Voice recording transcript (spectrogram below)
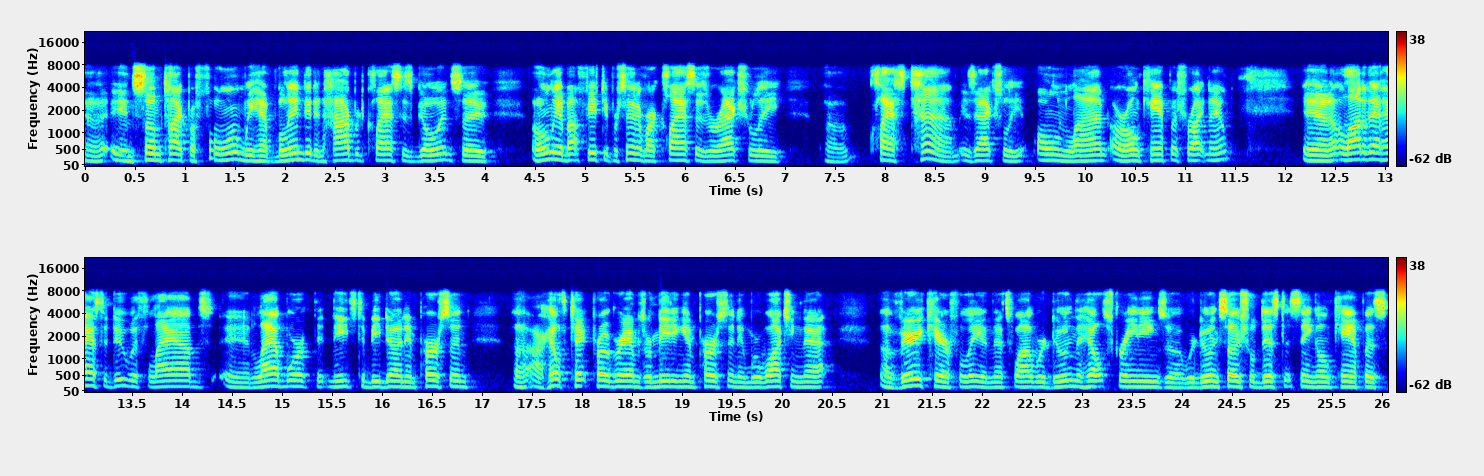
uh, in some type of form. We have blended and hybrid classes going, so only about 50% of our classes are actually uh, class time is actually online or on campus right now. And a lot of that has to do with labs and lab work that needs to be done in person. Uh, our health tech programs are meeting in person, and we're watching that uh, very carefully. And that's why we're doing the health screenings. Uh, we're doing social distancing on campus,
